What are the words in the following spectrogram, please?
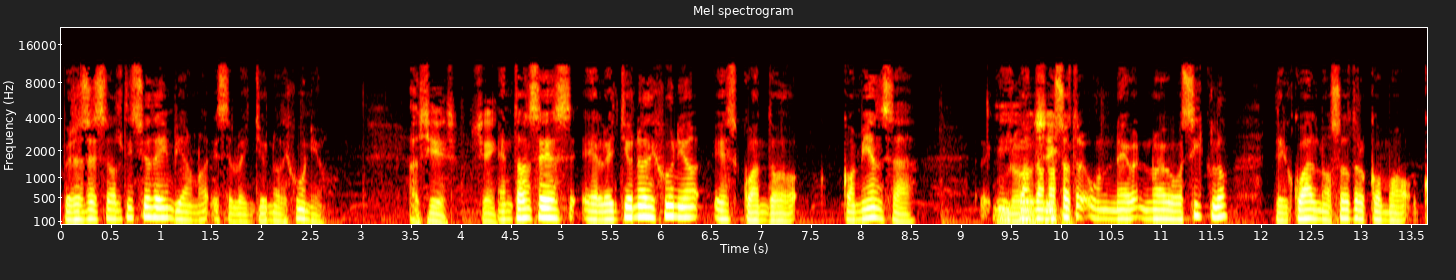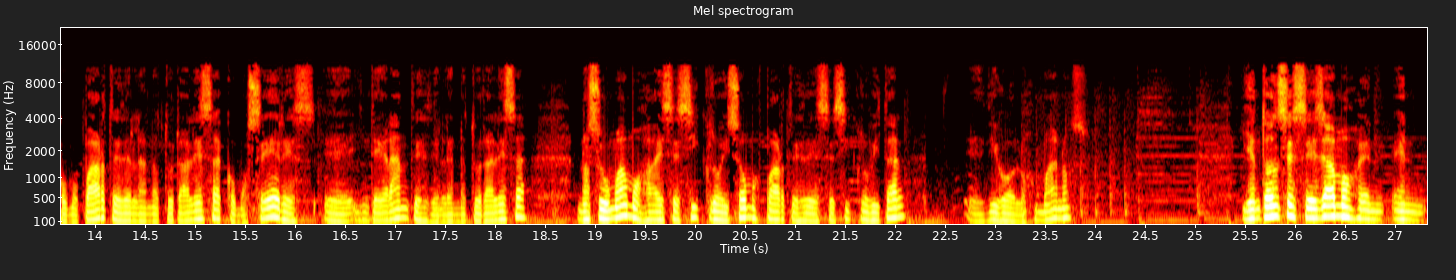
pero ese solsticio de invierno es el 21 de junio. Así es, sí. Entonces, el 21 de junio es cuando comienza Un y nuevo cuando ciclo. nosotros un nuevo ciclo del cual nosotros como, como parte de la naturaleza, como seres eh, integrantes de la naturaleza, nos sumamos a ese ciclo y somos partes de ese ciclo vital, eh, digo los humanos, y entonces sellamos en, en,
